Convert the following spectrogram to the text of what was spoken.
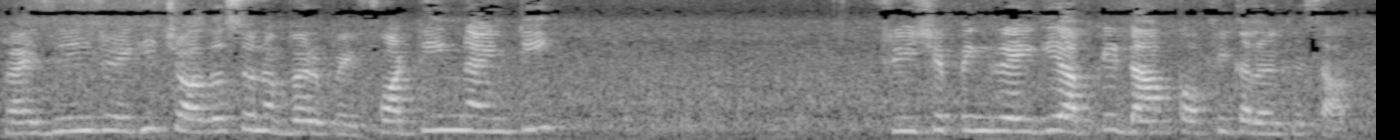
प्राइस रेंज रहेगी चौदह सौ नब्बे रुपए। फोर्टीन नाइन्टी फ्री शिपिंग रहेगी आपके डार्क कॉफ़ी कलर के साथ।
